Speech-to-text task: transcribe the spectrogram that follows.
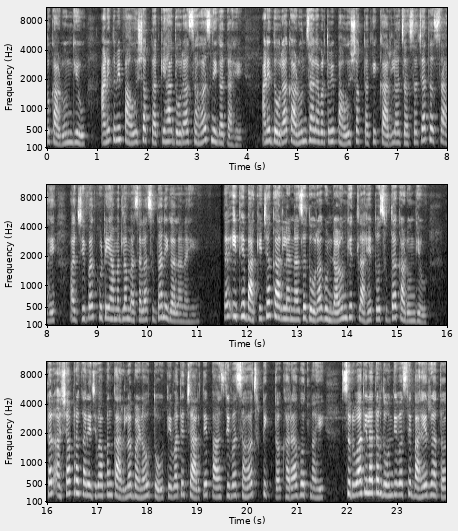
तो काढून घेऊ आणि तुम्ही पाहू शकतात की हा दोरा सहज निघत आहे. आणि दोरा काढून झाल्यावर तुम्ही पाहू शकता की कारलं जसंच्या तसं आहे अजिबात कुठे यामधला मसालासुद्धा निघाला नाही. तर इथे बाकीच्या कारल्यांना जो दोरा गुंडाळून घेतला आहे तो सुद्धा काढून घेऊ. तर अशा प्रकारे जेव्हा आपण कारलं बनवतो तेव्हा ते चार ते पाच दिवस सहज टिकतं खराब होत नाही. सुरुवातीला तर दोन दिवस ते बाहेर राहतं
